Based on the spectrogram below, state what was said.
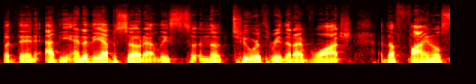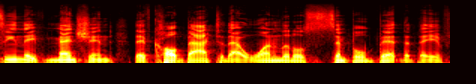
But then at the end of the episode, at least in the two or three that I've watched, the final scene they've mentioned, they've called back to that one little simple bit that they've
